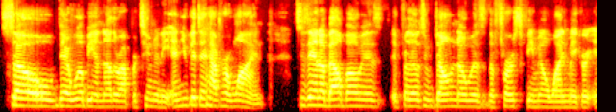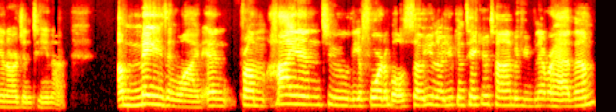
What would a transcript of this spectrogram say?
So there will be another opportunity, and you get to have her wine. Susana Balbo is, for those who don't know, was the first female winemaker in Argentina. Amazing wine, and from high end to the affordable. So you know you can take your time if you've never had them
